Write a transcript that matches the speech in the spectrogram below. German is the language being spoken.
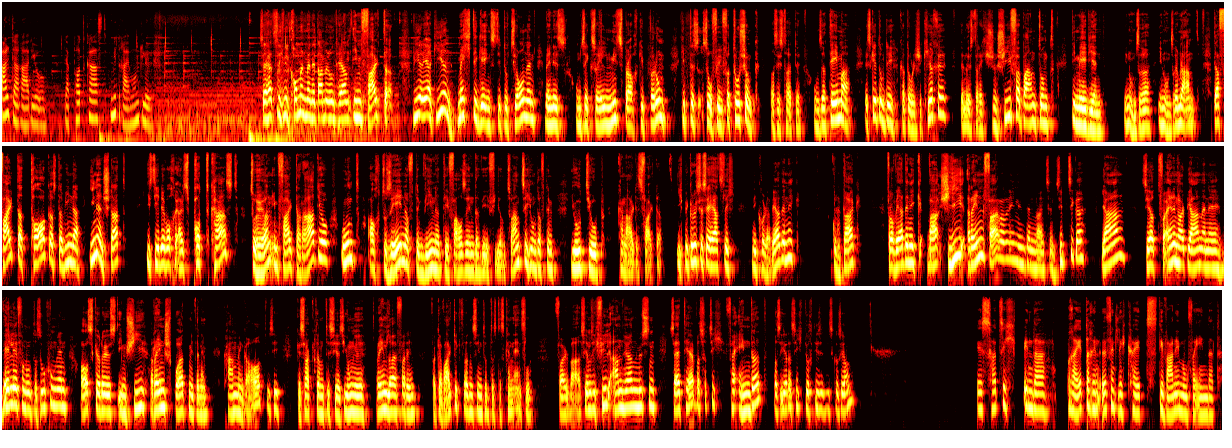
Falter Radio, der Podcast mit Raimund Löw. Sehr herzlich willkommen, meine Damen und Herren, im Falter. Wie reagieren mächtige Institutionen, wenn es um sexuellen Missbrauch gibt? Warum gibt es so viel Vertuschung? Das ist heute unser Thema. Es geht um die katholische Kirche, den österreichischen Skiverband und die Medien in, unserer, in unserem Land. Der Falter Talk aus der Wiener Innenstadt ist jede Woche als Podcast zu hören im Falter Radio und auch zu sehen auf dem Wiener TV-Sender W24 und auf dem YouTube-Kanal des Falter. Ich begrüße sehr herzlich Nicola Werdenig. Guten Tag. Frau Werdenig war Skirennfahrerin in den 1970er Jahren. Sie hat vor eineinhalb Jahren eine Welle von Untersuchungen ausgelöst im Skirennsport mit einem Coming Out, wie Sie gesagt haben, dass Sie als junge Rennläuferin vergewaltigt worden sind und dass das kein Einzelfall war. Sie haben sich viel anhören müssen seither. Was hat sich verändert aus Ihrer Sicht durch diese Diskussion? Es hat sich in der breiteren Öffentlichkeit die Wahrnehmung verändert.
